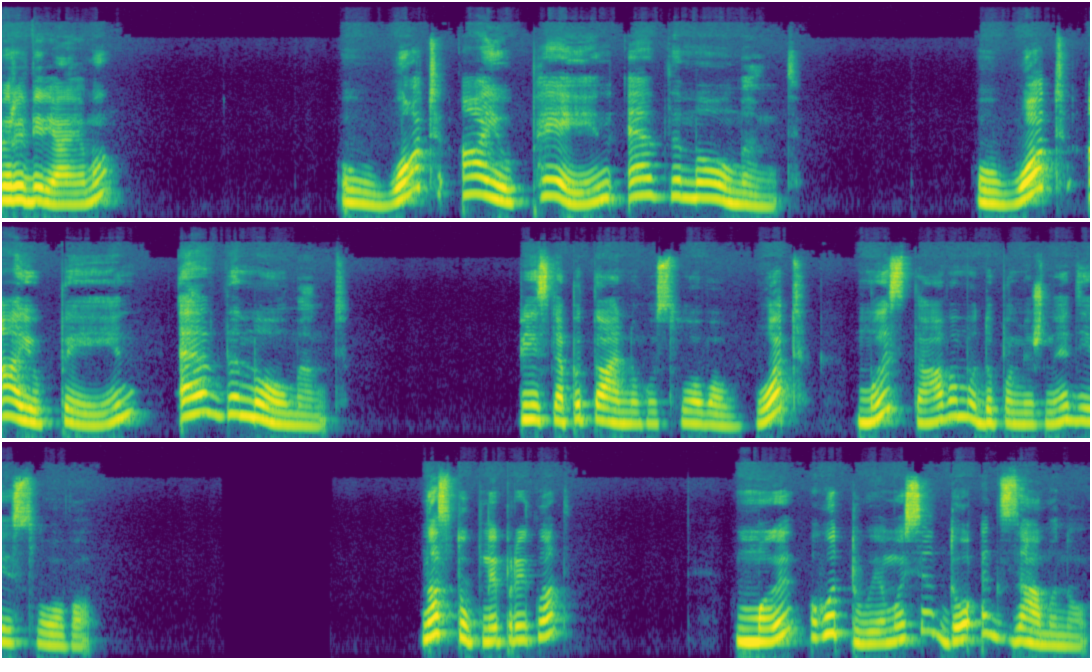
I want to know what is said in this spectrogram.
Перевіряємо. What are you paying at the moment? What are you paying at the moment? Після питального слова what ми ставимо допоміжне дієслово. Наступний приклад. Ми готуємося до екзамену.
